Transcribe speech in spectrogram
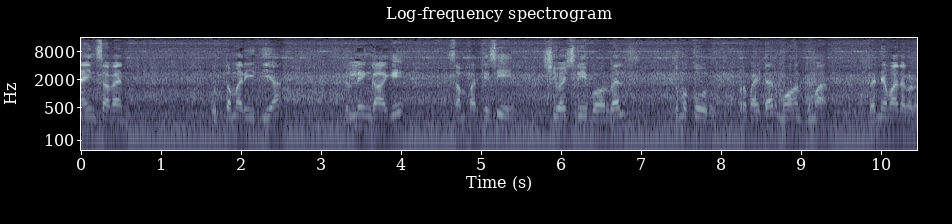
nine seven. ಉತ್ತಮ ರೀತಿಯ ಡ್ರಿಲ್ಲಿಂಗಾಗಿ ಸಂಪರ್ಕಿಸಿ ಶಿವಶ್ರೀ ಬೋರ್ವೆಲ್ ತುಮಕೂರು. ಪ್ರೊಪೈಟರ್ ಮೋಹನ್ ಕುಮಾರ್. ಧನ್ಯವಾದಗಳು.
